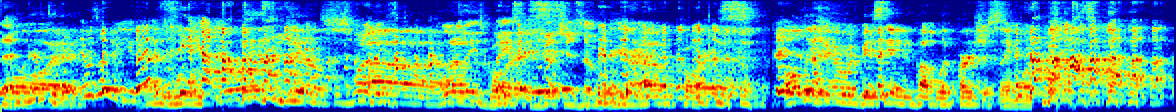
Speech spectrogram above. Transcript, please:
Yeah. Oh, Who did that? boy. It was one of you guys. It's one of these, Uh, one of of these course. basic bitches over here. Of course. Only you would be seen in public purchasing one. Um,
